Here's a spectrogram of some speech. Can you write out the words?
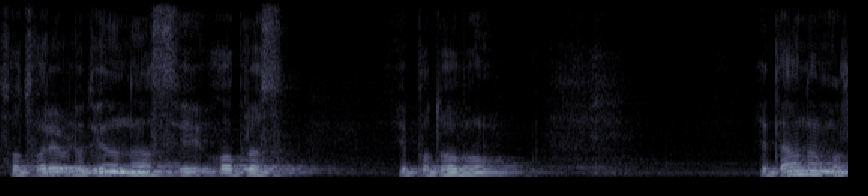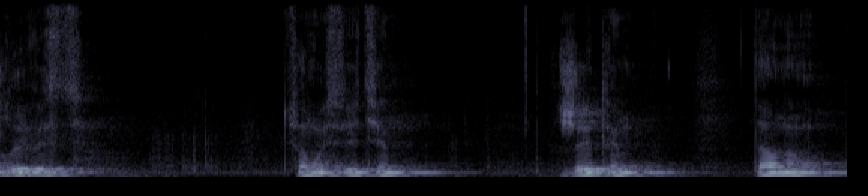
сотворив людину на свій образ і подобу і дав нам можливість в цьому світі жити, дав нам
